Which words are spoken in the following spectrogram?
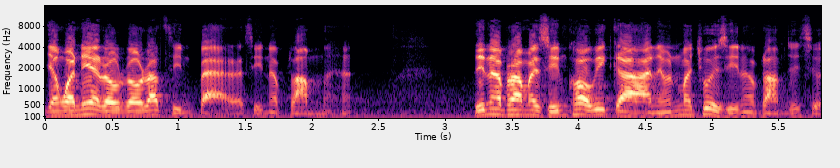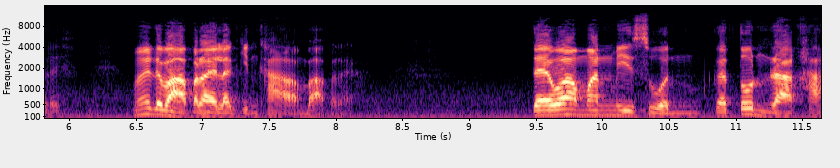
อย่างวันนี้เราเรารับศีลแปดศีลอภรมนะฮะศีลอภรมไอ้ศีลข้อวิกาเนี่ยมันมาช่วยศีลอภรมเฉยๆไม่ได้บาปอะไรเรากินข้าวบาปอะไร แต่ว่ามันมีส่วนกระตุ้นราคะ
